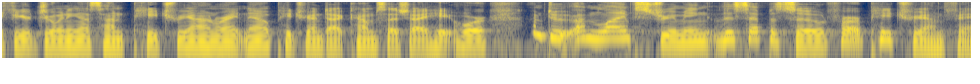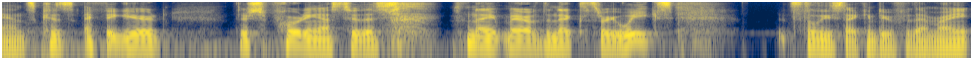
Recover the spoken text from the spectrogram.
if you're joining us on Patreon right now, patreon.com slash I hate horror, I'm do I'm live streaming this episode for our Patreon fans because I figured they're supporting us through this nightmare of the next three weeks. It's the least I can do for them, right?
